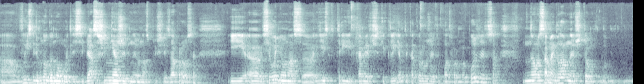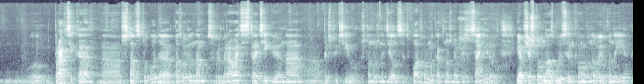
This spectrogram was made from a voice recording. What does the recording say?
Э, выяснили много нового для себя, совершенно неожиданные у нас пришли запросы. И сегодня у нас есть три коммерческих клиента, которые уже этой платформой пользуются. Но самое главное, что практика 2016 года позволила нам сформировать стратегию на перспективу, что нужно делать с этой платформой, как нужно ее позиционировать, и вообще, что у нас будет с рынком ВНО и ВНЕ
